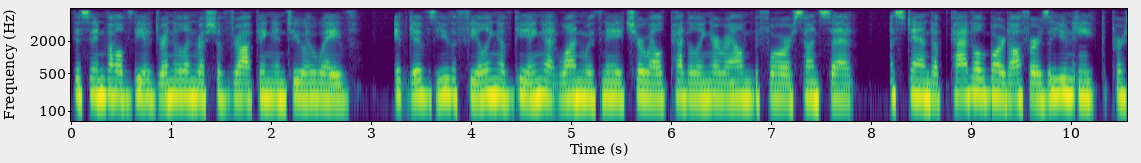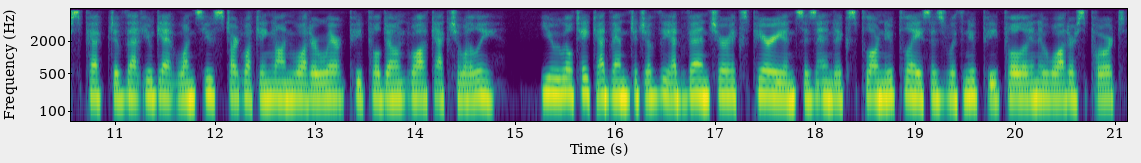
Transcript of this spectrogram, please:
This involves the adrenaline rush of dropping into a wave. It gives you the feeling of being at one with nature while paddling around before sunset. A stand up paddleboard offers a unique perspective that you get once you start walking on water where people don't walk actually. You will take advantage of the adventure experiences and explore new places with new people in a water sport.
